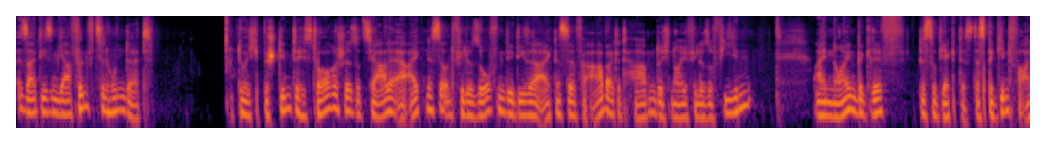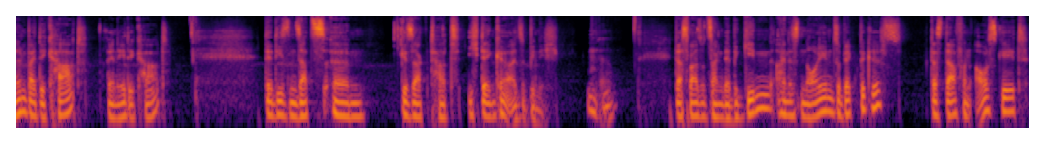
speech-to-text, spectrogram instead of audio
seit diesem Jahr 1500 durch bestimmte historische, soziale Ereignisse und Philosophen, die diese Ereignisse verarbeitet haben, durch neue Philosophien, einen neuen Begriff des Subjektes. Das beginnt vor allem bei Descartes, René Descartes, der diesen Satz ähm, gesagt hat, ich denke, also bin ich. Ja. Das war sozusagen der Beginn eines neuen Subjektbegriffs, das davon ausgeht,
